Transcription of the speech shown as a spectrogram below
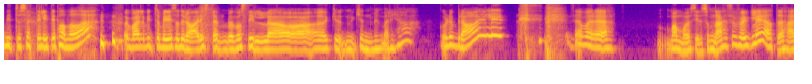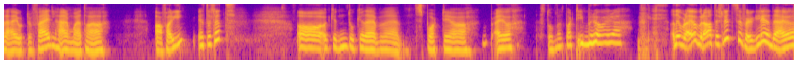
Begynte å svette litt i panna da. Og jeg bare begynte å bli litt sånn rar i stemmen og stille. Og kunden min bare Ja, går det bra, eller? Så jeg bare Man må jo si det som det er, selvfølgelig. At her har jeg gjort en feil. Her må jeg ta avfarging, rett og slett. Og kunden tok jo det med sporty og blei jo stående et par timer over. Og, og det blei jo bra til slutt, selvfølgelig. Det er jo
